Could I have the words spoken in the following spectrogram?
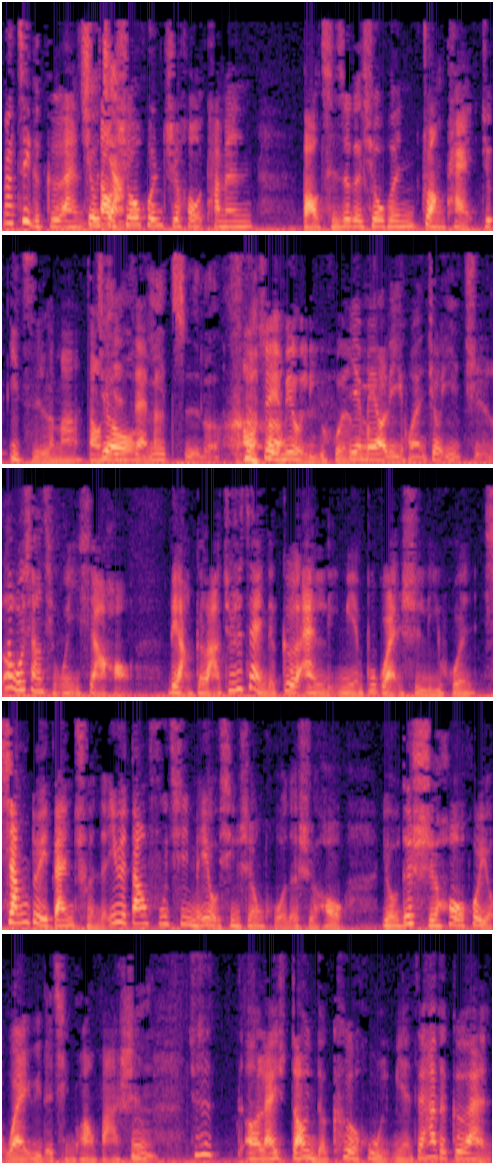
那这个个案休假到休婚之后，他们。保持这个休婚状态就一直了吗？到现在吗？就一直了，哦，所以也没有离婚，也没有离婚，就一直了。那我想请问一下哈，两个啦，就是在你的个案里面，不管是离婚相对单纯的，因为当夫妻没有性生活的时候，有的时候会有外遇的情况发生，嗯、就是呃来找你的客户里面，在他的个案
